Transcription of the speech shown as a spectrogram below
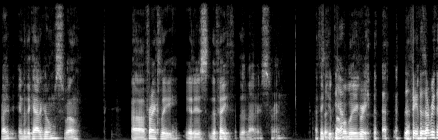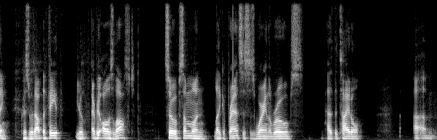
right, into the catacombs? Well, uh, frankly, it is the faith that matters, right? I think so, you'd probably yeah. agree. the faith is everything because without the faith, you're, every, all is lost. So if someone like a Francis is wearing the robes, has the title, um,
